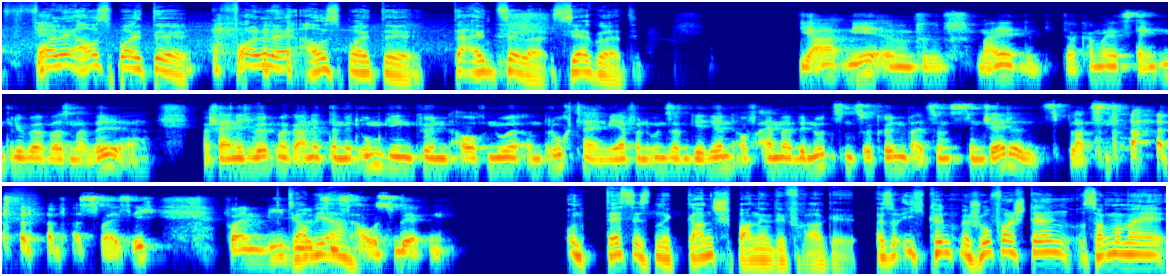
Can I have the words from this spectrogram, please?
Volle Ausbeute, volle Ausbeute. Der Einzeller, sehr gut. Ja, nee, ähm, mei, da kann man jetzt denken drüber, was man will. Wahrscheinlich wird man gar nicht damit umgehen können, auch nur einen Bruchteil mehr von unserem Gehirn auf einmal benutzen zu können, weil es uns den Schädel platzen hat oder was weiß ich. Vor allem, wie wird es auch. auswirken? Und das ist eine ganz spannende Frage. Also ich könnte mir schon vorstellen, sagen wir mal,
